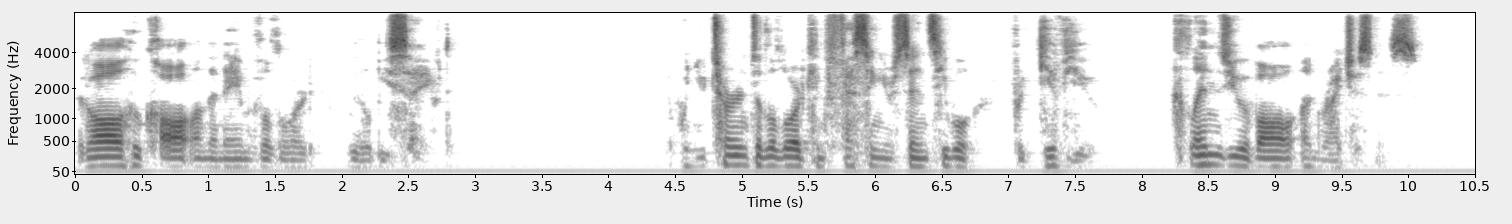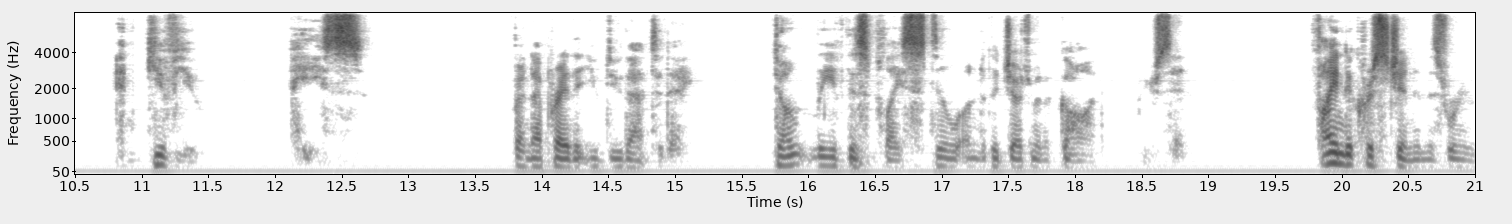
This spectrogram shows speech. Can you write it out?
that all who call on the name of the Lord will be saved. When you turn to the Lord confessing your sins, He will forgive you, cleanse you of all unrighteousness, and give you peace. Friend, I pray that you do that today. Don't leave this place still under the judgment of God for your sin. Find a Christian in this room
